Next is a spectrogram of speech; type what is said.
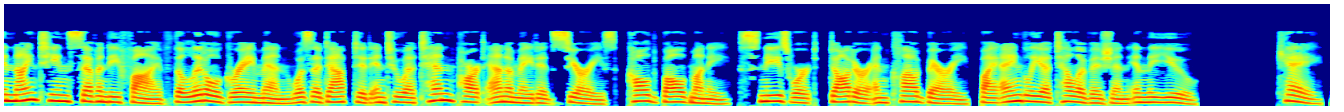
In 1975 The Little Grey Men was adapted into a ten-part animated series, called Baldmoney, Sneezewort, Dodder and Cloudberry, by Anglia Television in the U.K.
